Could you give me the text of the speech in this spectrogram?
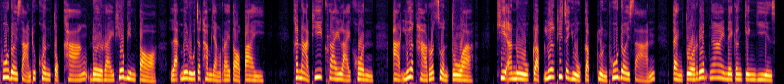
ผู้โดยสารทุกคนตกค้างโดยไร้เที่ยวบินต่อ และไม่รู้จะทำอย่างไรต่อไป ขณะที่ใครหลายคนอาจเลือกหารถส่วนตัวคีอานูกลับเลือกที่จะอยู่กับกลุ่มผู้โดยสาร แต่งตัวเรียบง่ายในกางเกงยีนส์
